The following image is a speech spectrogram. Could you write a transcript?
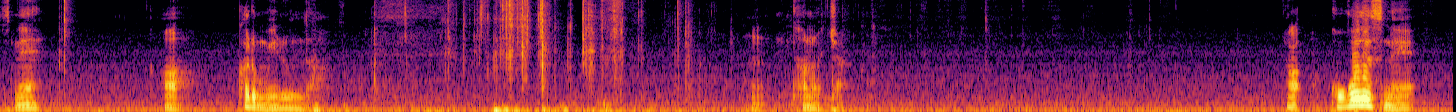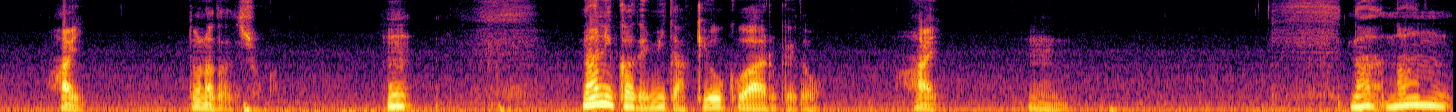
すね。あ、彼もいるんだ。うん、タノちゃん。あ、ここですね。はい。どなたでしょうか。ん何かで見た記憶はあるけど、はい。うん。な、なん、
